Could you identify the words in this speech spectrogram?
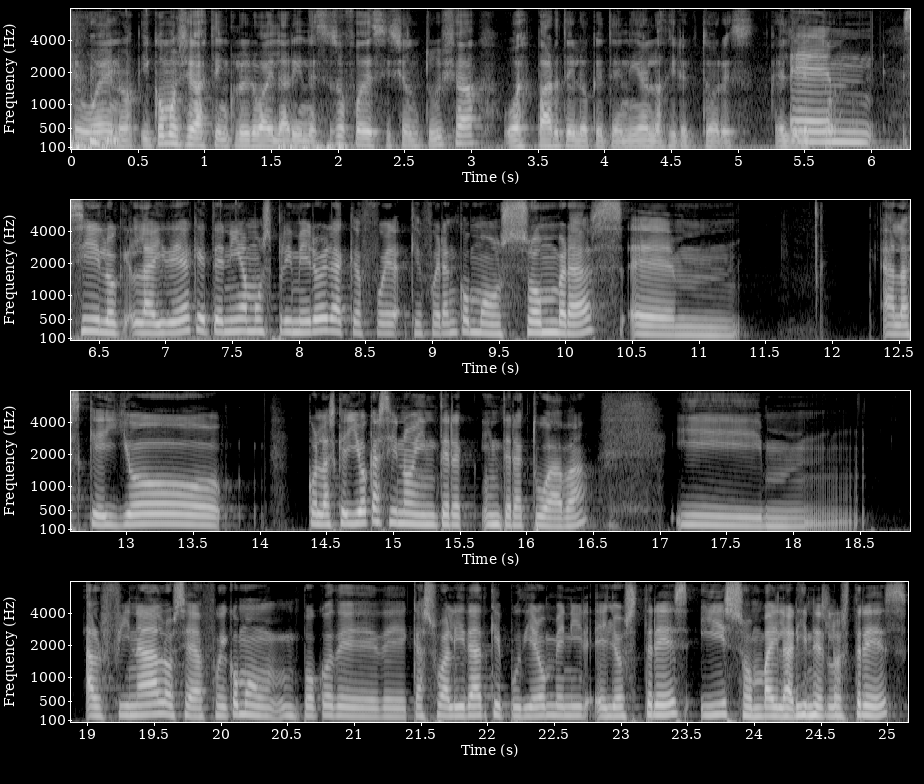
Qué bueno. ¿Y cómo llegaste a incluir bailarines? ¿Eso fue decisión tuya o es parte de lo que tenían los directores? El em, sí, la idea que teníamos primero era que, que fueran como sombras em, a las que yo, con las que yo casi no interactuaba. Y mm, al final, o sea, fue como un poco de, casualidad que pudieron venir ellos tres y son bailarines los tres.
